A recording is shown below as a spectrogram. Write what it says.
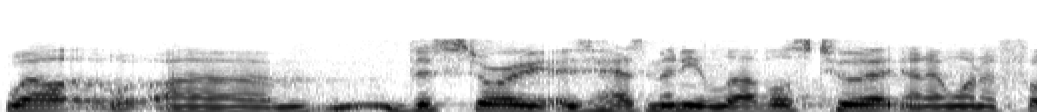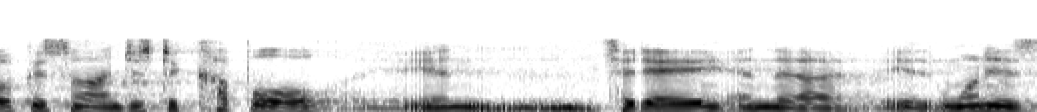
Well, um, this story is, has many levels to it, and I want to focus on just a couple in today. And the, one is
